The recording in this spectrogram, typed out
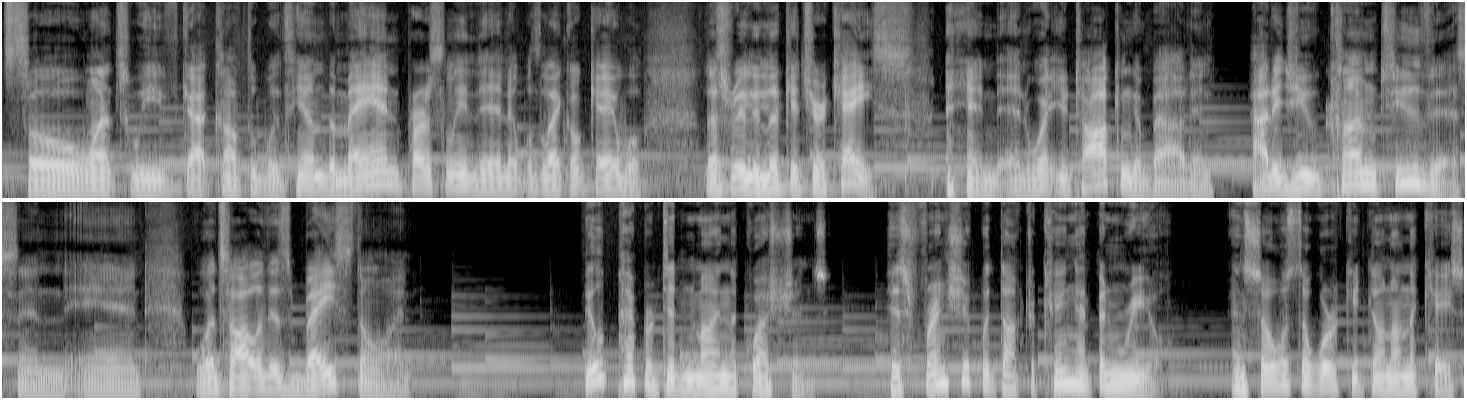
So once we've got comfortable with him, the man personally, then it was like, okay, well, let's really look at your case and, and what you're talking about and how did you come to this and and what's all of this based on? Bill Pepper didn't mind the questions. His friendship with Dr. King had been real, and so was the work he'd done on the case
